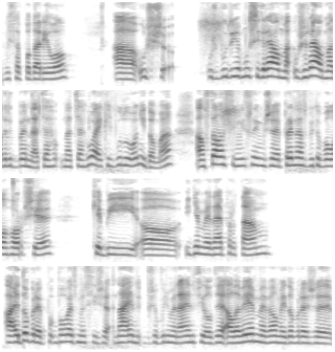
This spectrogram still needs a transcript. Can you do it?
ak by sa podarilo. A už, už bude musieť Real, už Real Madrid bude na ťahu, na ťahu, aj keď budú oni doma. Ale stále si myslím, že pre nás by to bolo horšie, keby uh, ideme najprv tam a je dobre, povedzme si, že, na, že budeme na Enfielde, ale vieme veľmi dobre, že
